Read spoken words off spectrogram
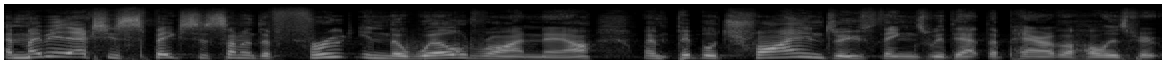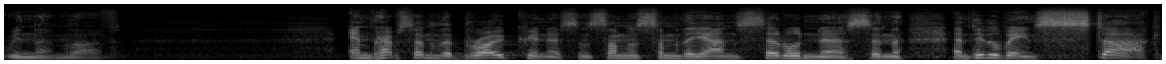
And maybe it actually speaks to some of the fruit in the world right now when people try and do things without the power of the Holy Spirit in them, love and perhaps some of the brokenness and some, of, some of the unsettledness and, and people being stuck.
